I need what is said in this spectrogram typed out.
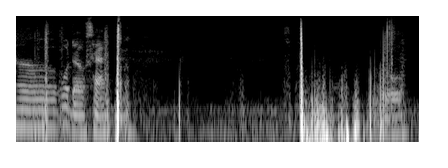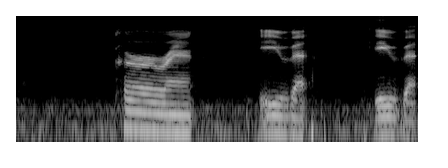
Uh, what else happened? Current event, event,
